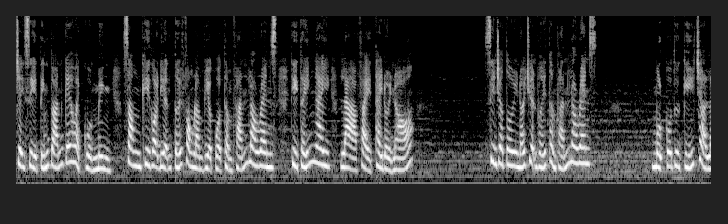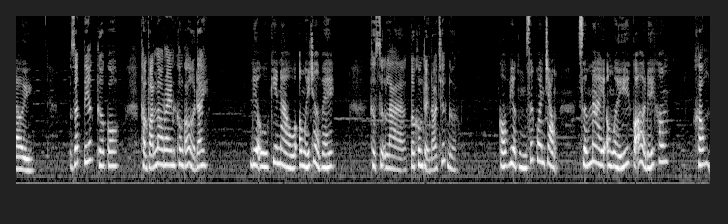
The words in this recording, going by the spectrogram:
Tracy tính toán kế hoạch của mình, xong khi gọi điện tới phòng làm việc của thẩm phán Lawrence thì thấy ngay là phải thay đổi nó. Xin cho tôi nói chuyện với thẩm phán Lawrence. Một cô thư ký trả lời. Rất tiếc thưa cô, thẩm phán Lawrence không có ở đây. Liệu khi nào ông ấy trở về? Thực sự là tôi không thể nói trước được. Có việc rất quan trọng, sớm mai ông ấy có ở đấy không? Không,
